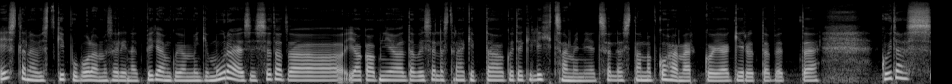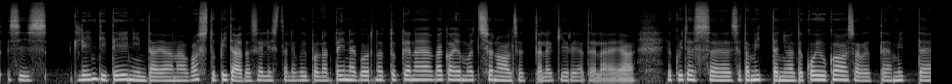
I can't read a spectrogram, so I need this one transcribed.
eestlane vist kipub olema selline, et pigem kui on mingi mure, siis seda ta jagab nii-öelda või sellest räägib ta kuidagi lihtsamini, et sellest annab kohe märku ja kirjutab, et äh, kuidas siis klienditeenindajana vastu pidada sellistele võib-olla teinekord natukene väga emotsionaalsetele kirjadele ja ja kuidas seda mitte nii-öelda koju kaasa võtta ja mitte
